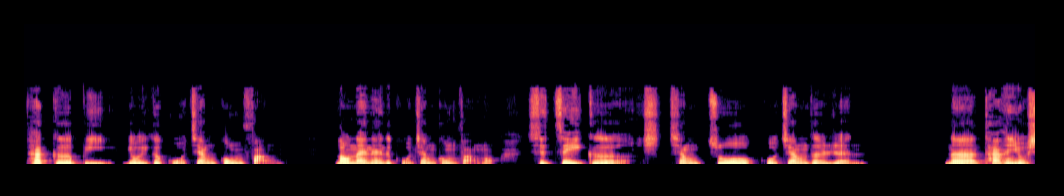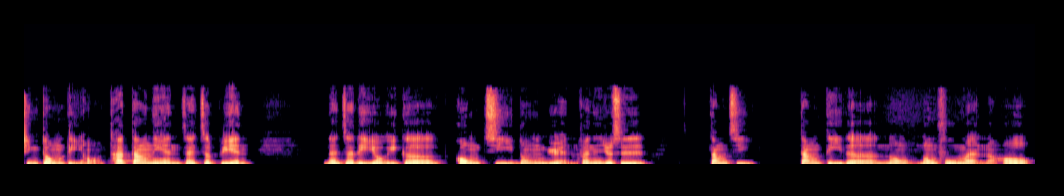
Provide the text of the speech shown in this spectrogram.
他隔壁有一个果酱工坊，老奶奶的果酱工坊哦，是这个想做果酱的人，那他很有行动力哦。他当年在这边，那这里有一个共济农园，反正就是当地当地的农农夫们，然后。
